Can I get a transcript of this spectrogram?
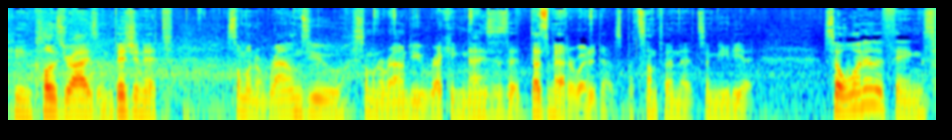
you can close your eyes, envision it. Someone around you, someone around you recognizes it. Doesn't matter what it does, but something that's immediate. So one of the things,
